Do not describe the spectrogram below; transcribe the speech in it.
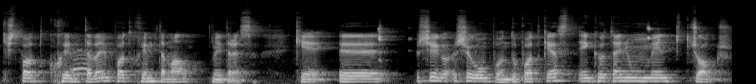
que Isto pode correr muito bem, pode correr muito mal, não interessa. Que é, eh, chega, chega um ponto do podcast em que eu tenho um momento de jogos.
